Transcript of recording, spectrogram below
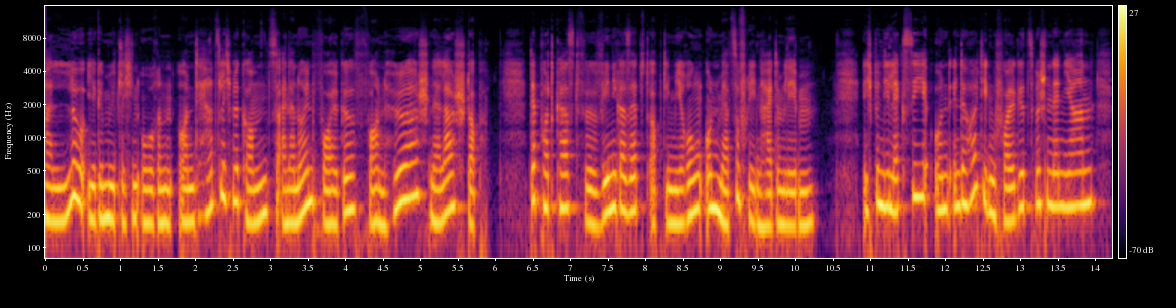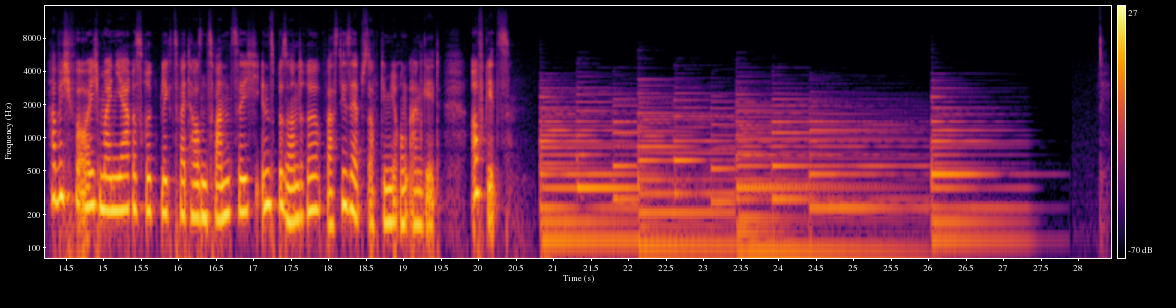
Hallo, ihr gemütlichen Ohren und herzlich willkommen zu einer neuen Folge von Höher, Schneller, Stopp. Der Podcast für weniger Selbstoptimierung und mehr Zufriedenheit im Leben. Ich bin die Lexi und in der heutigen Folge zwischen den Jahren habe ich für euch meinen Jahresrückblick 2020, insbesondere was die Selbstoptimierung angeht. Auf geht's!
